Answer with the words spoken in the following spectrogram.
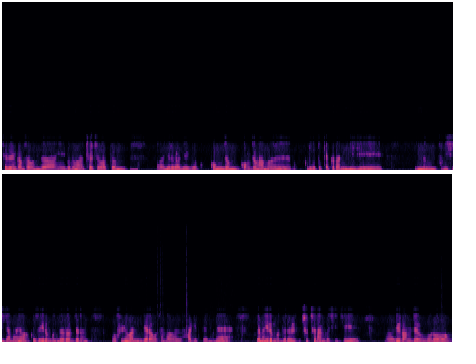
최재형 감사원장이 그동안 펼쳐왔던 어 여러 가지 그 공정 공정함을 그리고 또 깨끗한 이미지 있는 분이시잖아요. 그래서 이런 분들은 저는 어, 훌륭한 인재라고 생각을 하기 때문에 저는 이런 분들을 추천한 것이지 어, 일방적으로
